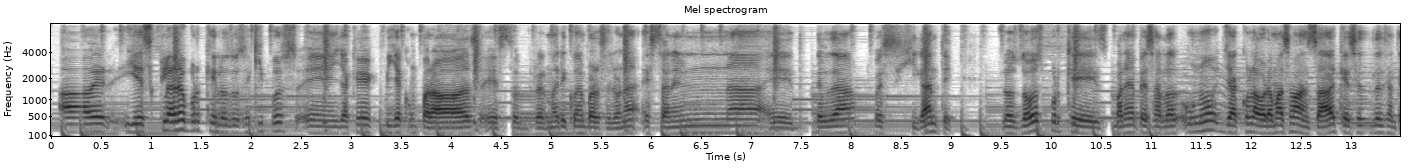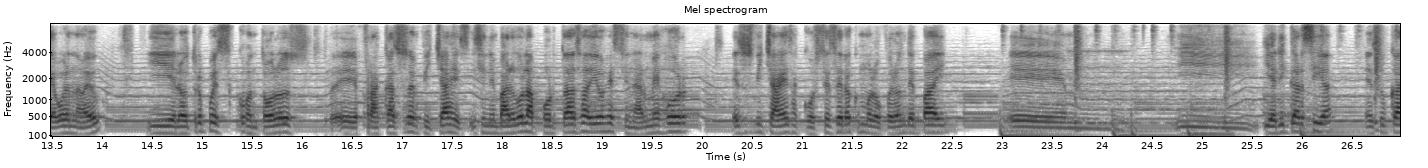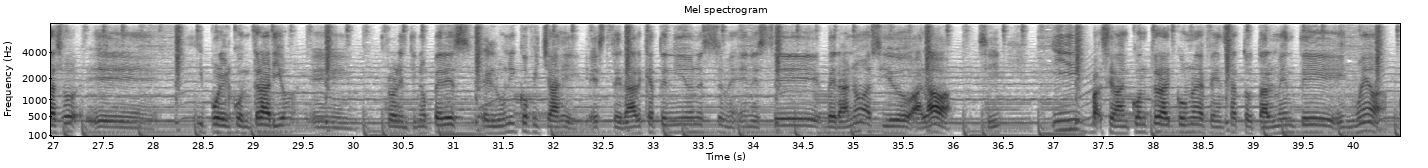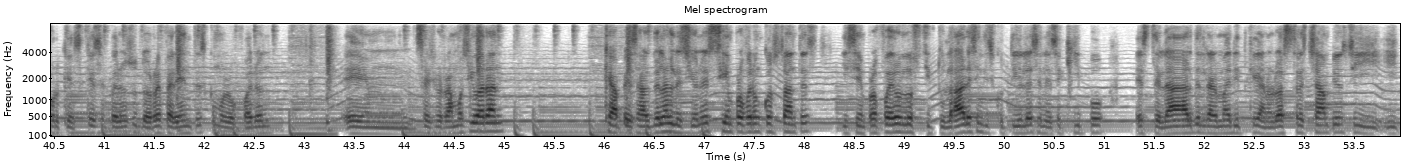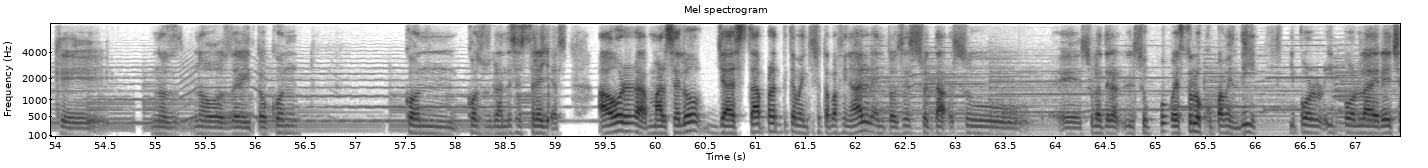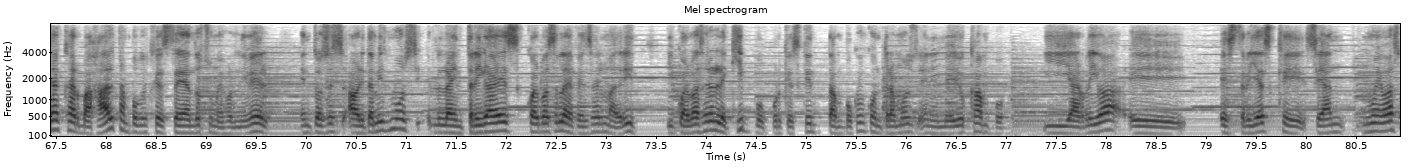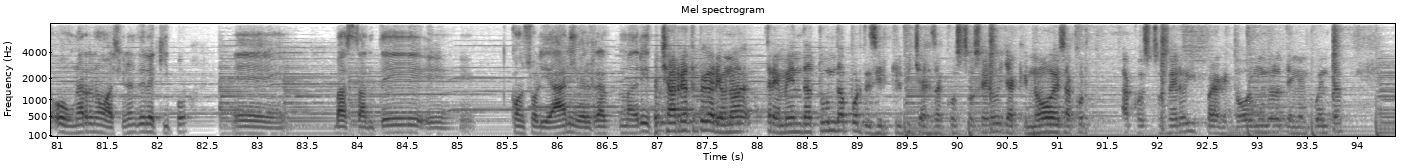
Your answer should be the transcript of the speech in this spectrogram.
A ver, y es claro porque los dos equipos, eh, ya que Villa comparabas esto, el Real Madrid con el Barcelona, están en una eh, deuda pues gigante. Los dos porque van a empezar, uno ya con la hora más avanzada, que es el del Santiago Bernabéu, y el otro pues con todos los eh, fracasos en fichajes. Y sin embargo, la Porta ha sabido gestionar mejor esos fichajes a coste cero como lo fueron Depay eh, y, Eric García, en su caso. Eh, y por el contrario, eh, Florentino Pérez, el único fichaje estelar que ha tenido en este, en este verano ha sido Alaba, ¿sí? y se va a encontrar con una defensa totalmente nueva, porque es que se fueron sus dos referentes, como lo fueron em, Sergio Ramos y Barán, que a pesar de las lesiones siempre fueron constantes y siempre fueron los titulares indiscutibles en ese equipo estelar del Real Madrid que ganó las tres Champions y, que nos, deleitó con, con, sus grandes estrellas. Ahora, Marcelo ya está prácticamente en su etapa final, entonces su, su eh, su, lateral, su puesto lo ocupa Mendy. Y por, y por la derecha, Carvajal tampoco es que esté dando su mejor nivel. Entonces, ahorita mismo la intriga es cuál va a ser la defensa del Madrid y cuál va a ser el equipo, porque es que tampoco encontramos en el medio campo y arriba eh, estrellas que sean nuevas o una renovación del equipo eh, bastante consolidada a nivel Real Madrid. Charria te pegaría una tremenda tunda por decir que el fichaje es a costo cero, ya que no es a, a costo cero y para que todo el mundo lo tenga en cuenta.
